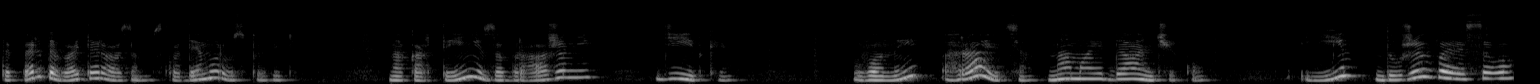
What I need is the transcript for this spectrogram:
Тепер давайте разом складемо розповідь. На картині зображені дітки. Вони граються на майданчику. Їм дуже весело,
